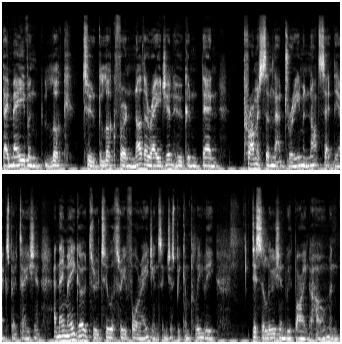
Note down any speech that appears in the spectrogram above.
they may even look to look for another agent who can then promise them that dream and not set the expectation. And they may go through two or three, four agents and just be completely disillusioned with buying a home and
